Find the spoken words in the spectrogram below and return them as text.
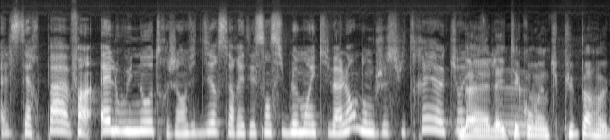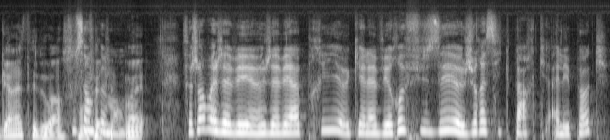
Elle sert pas, enfin elle ou une autre, j'ai envie de dire, ça aurait été sensiblement équivalent, donc je suis très euh, curieuse. Bah, elle a de- été convaincue par euh, Gareth Edwards. Tout en fait. simplement. Ouais. Sachant que moi j'avais, euh, j'avais appris euh, qu'elle avait refusé euh, Jurassic Park à l'époque,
